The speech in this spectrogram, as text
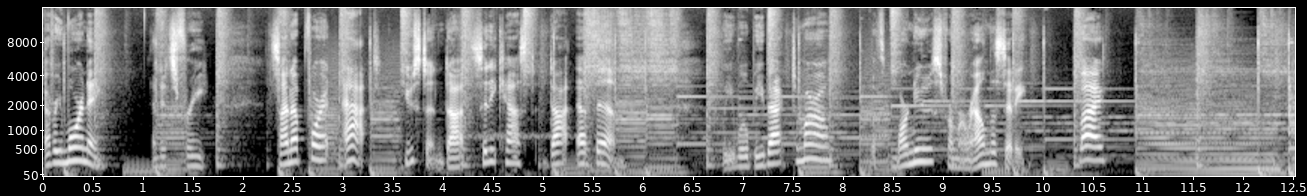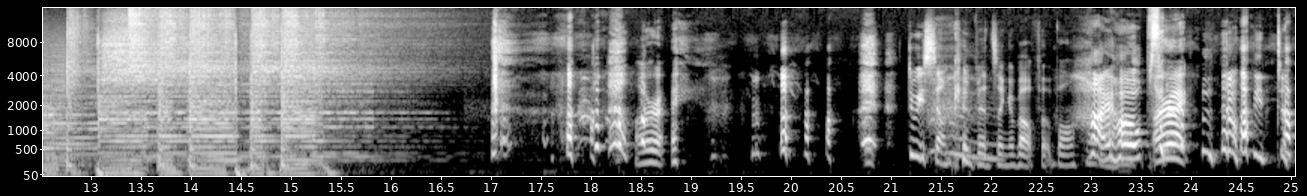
every morning, and it's free. Sign up for it at houston.citycast.fm. We will be back tomorrow with more news from around the city. Bye. Do sound convincing about football? High hopes. All right. no, we don't.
